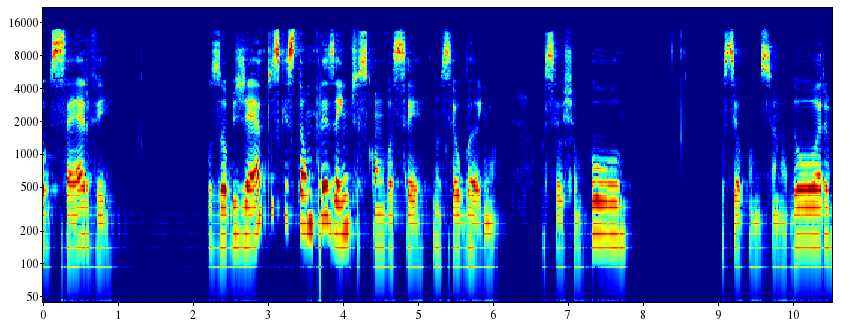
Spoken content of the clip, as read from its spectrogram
Observe os objetos que estão presentes com você no seu banho: o seu shampoo, o seu condicionador,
